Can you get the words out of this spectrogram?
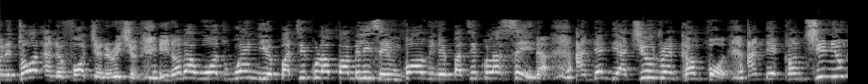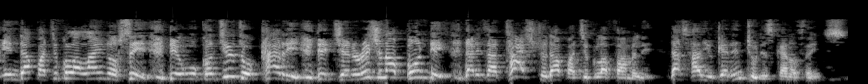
to the third and the fourth generation. In other words, when your particular family is involved in a particular sin, and then their children come forth and they continue in that particular line of sin, they will continue to carry the generational bondage that is attached to that particular family. That's how you get into this kind of things.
